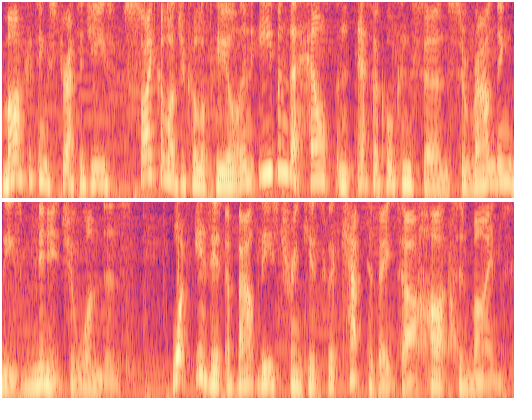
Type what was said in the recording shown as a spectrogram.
marketing strategies, psychological appeal, and even the health and ethical concerns surrounding these miniature wonders. What is it about these trinkets that captivates our hearts and minds?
